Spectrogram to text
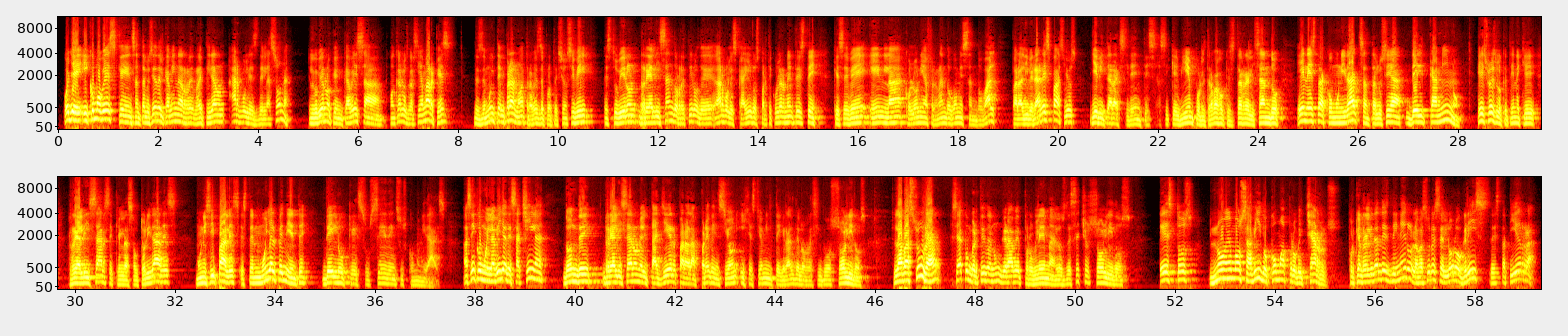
Oye, ¿y cómo ves que en Santa Lucía del Camino re- retiraron árboles de la zona? El gobierno que encabeza Juan Carlos García Márquez, desde muy temprano, a través de Protección Civil, estuvieron realizando retiro de árboles caídos, particularmente este que se ve en la colonia Fernando Gómez Sandoval, para liberar espacios y evitar accidentes. Así que bien por el trabajo que se está realizando en esta comunidad Santa Lucía del Camino. Eso es lo que tiene que realizarse, que las autoridades municipales estén muy al pendiente de lo que sucede en sus comunidades. Así como en la villa de Sachila, donde realizaron el taller para la prevención y gestión integral de los residuos sólidos. La basura se ha convertido en un grave problema, los desechos sólidos. Estos no hemos sabido cómo aprovecharlos, porque en realidad es dinero, la basura es el oro gris de esta tierra,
